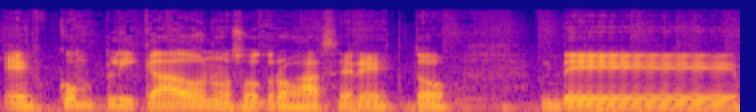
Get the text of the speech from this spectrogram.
es complicado nosotros hacer esto de,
